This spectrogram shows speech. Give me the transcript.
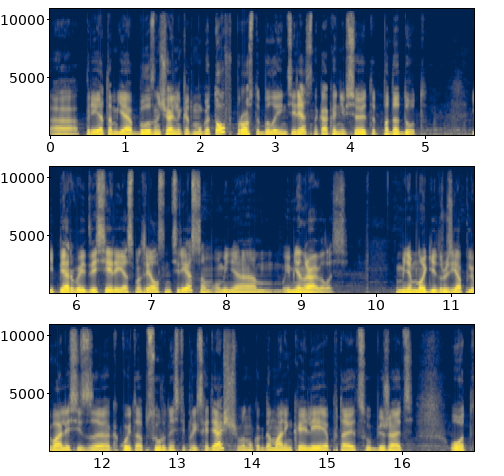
А, при этом я был изначально к этому готов, просто было интересно, как они все это подадут. И первые две серии я смотрел с интересом, у меня и мне нравилось. У меня многие друзья плевались из-за какой-то абсурдности происходящего. Ну, когда маленькая Лея пытается убежать от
